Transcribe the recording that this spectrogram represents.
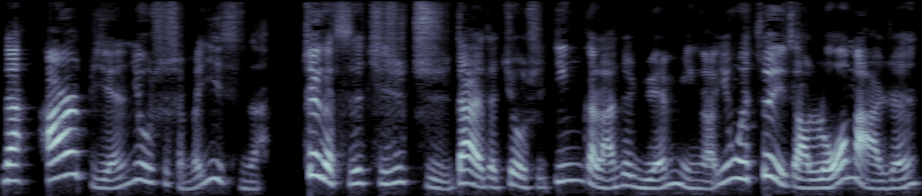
那阿尔比恩又是什么意思呢？这个词其实指代的就是英格兰的原名啊，因为最早罗马人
